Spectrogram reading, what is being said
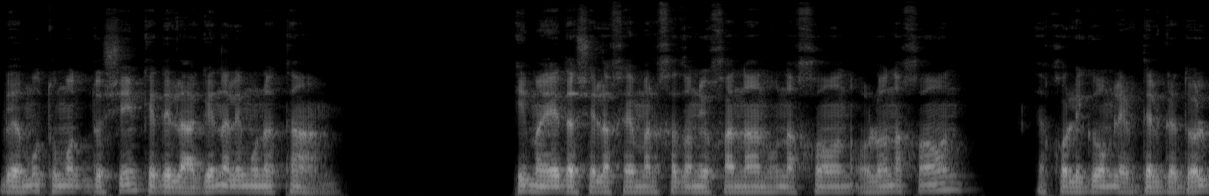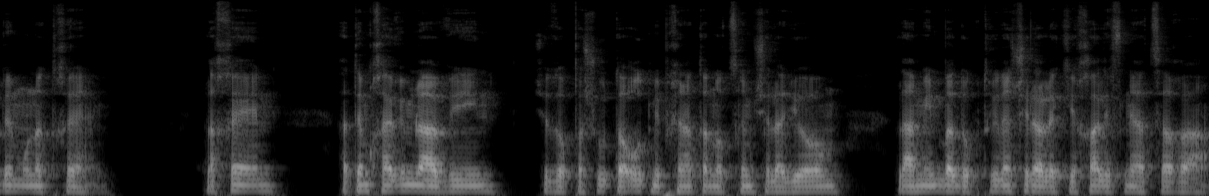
וימותו מות קדושים כדי להגן על אמונתם. אם הידע שלכם על חזון יוחנן הוא נכון או לא נכון, יכול לגרום להבדל גדול באמונתכם. לכן, אתם חייבים להבין שזו פשוט טעות מבחינת הנוצרים של היום להאמין בדוקטרינה של הלקיחה לפני הצהרה.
